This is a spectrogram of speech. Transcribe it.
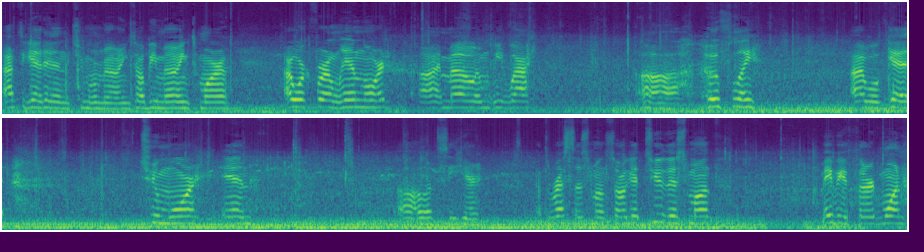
I have to get in two more mowings. I'll be mowing tomorrow. I work for a landlord. I mow and weed whack. Uh, hopefully, I will get two more in uh, let's see here. Got the rest of this month, so I'll get two this month, maybe a third one.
